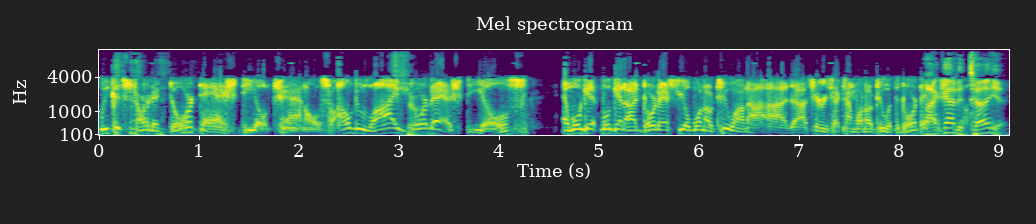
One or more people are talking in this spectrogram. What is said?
we could start a DoorDash deal channel? So I'll do live Sure. DoorDash deals, and we'll get we'll get a DoorDash deal 102 on uh, uh, Sirius XM 102 with the DoorDash. I got to tell you,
